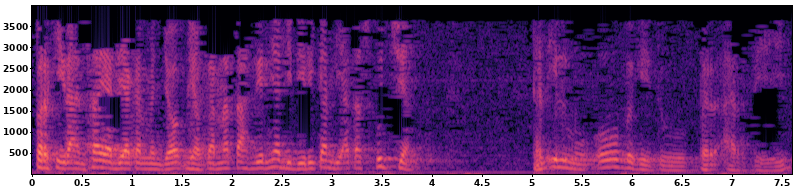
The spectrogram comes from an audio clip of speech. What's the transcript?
Perkiraan saya dia akan menjawab ya karena tahzirnya didirikan di atas hujjah dan ilmu. Oh begitu. Berarti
